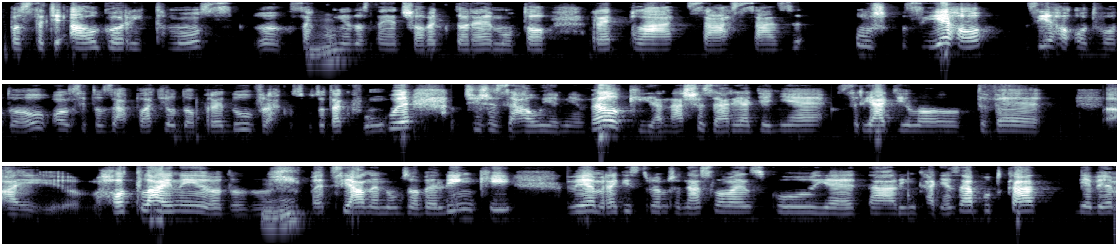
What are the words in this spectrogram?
v podstate algoritmus e, sa mm-hmm. ku mne dostane človek, ktorému to prepláca sa z, už z jeho z jeho odvodov, on si to zaplatil dopredu, v Rakúsku to tak funguje, čiže záujem je veľký a naše zariadenie zriadilo dve aj hotliny, mm-hmm. špeciálne núdzové linky. Viem, registrujem, že na Slovensku je tá linka nezabudka, neviem,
